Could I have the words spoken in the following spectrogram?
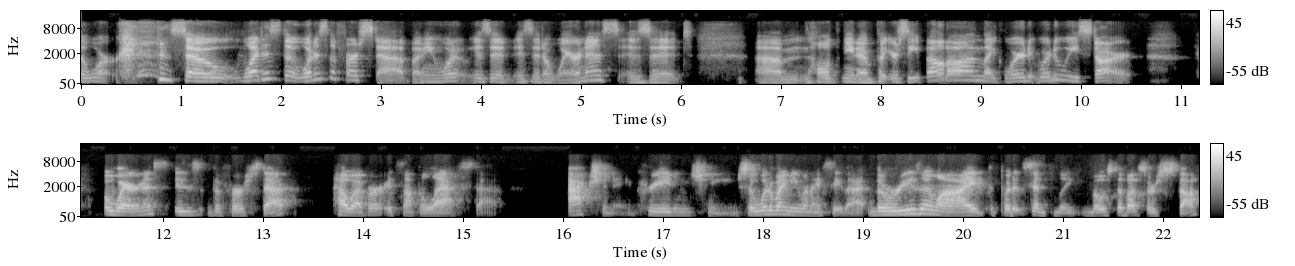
the work. so yeah. what is the what is the first step? I mean, what is it is it awareness? Is it um hold, you know, put your seatbelt on? Like where do, where do we start? Awareness is the first step However, it's not the last step. Actioning, creating change. So, what do I mean when I say that? The reason why, to put it simply, most of us are stuck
